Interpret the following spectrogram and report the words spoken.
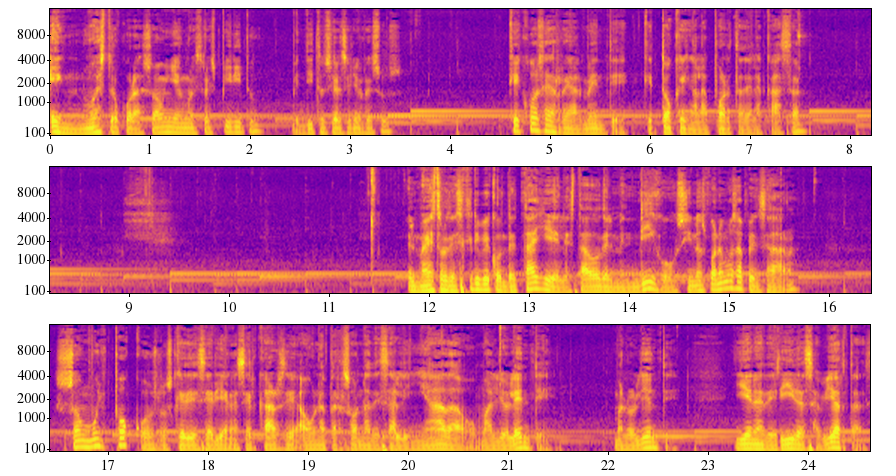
en nuestro corazón y en nuestro espíritu. Bendito sea el Señor Jesús. ¿Qué cosa es realmente que toquen a la puerta de la casa? El maestro describe con detalle el estado del mendigo. Si nos ponemos a pensar, son muy pocos los que desearían acercarse a una persona desaliñada o maloliente, maloliente, llena de heridas abiertas.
